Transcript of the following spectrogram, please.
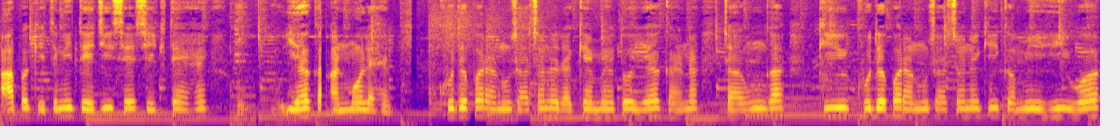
आप कितनी तेज़ी से सीखते हैं, यह अनमोल है। खुद पर अनुशासन रखें, मैं तो यह कहना चाहूँगा कि खुद पर अनुशासन की कमी ही वह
